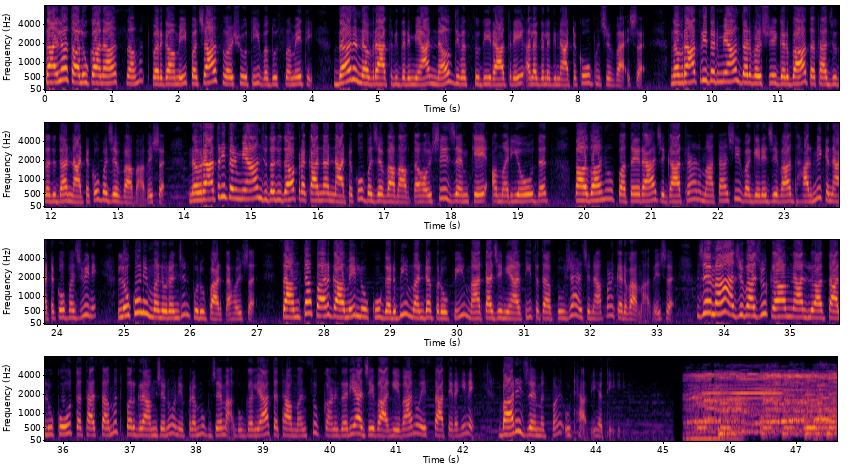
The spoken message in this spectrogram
સાયલા તાલુકાના સમતપર ગામે પચાસ વર્ષોથી વધુ સમયથી દર નવરાત્રી દરમિયાન નવ દિવસ સુધી રાત્રે અલગ અલગ નાટકો ભજવાય છે. નવરાત્રી દરમિયાન દર વર્ષે ગરબા તથા જુદા જુદા નાટકો ભજવવામાં આવે છે. નવરાત્રી દરમિયાન જુદા જુદા પ્રકારના નાટકો ભજવવામાં આવતા હોય છે, જેમ કે અમરિયો દત્ત, પાવાનું પતેરાજ, ગાત્રાળ માતાજી વગેરે જેવા ધાર્મિક નાટકો ભજવીને લોકોને મનોરંજન પૂરું પાડતા હોય છે. સામતાપાર ગામે લોકો ગરબી મંડપ રોપી માતાજીની આરતી તથા પૂજા અર્ચના પણ કરવામાં આવે છે. જેમાં આજુબાજુ ગામના તાલુકો તથા સામતપર ગ્રામજનો અને પ્રમુખ જેમાં ગુગલિયા તથા મનસુખ કણઝરિયા જેવા આગેવાનોએ સાથે રહીને ભારે જહેમત પણ ઉઠાવી હતી.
